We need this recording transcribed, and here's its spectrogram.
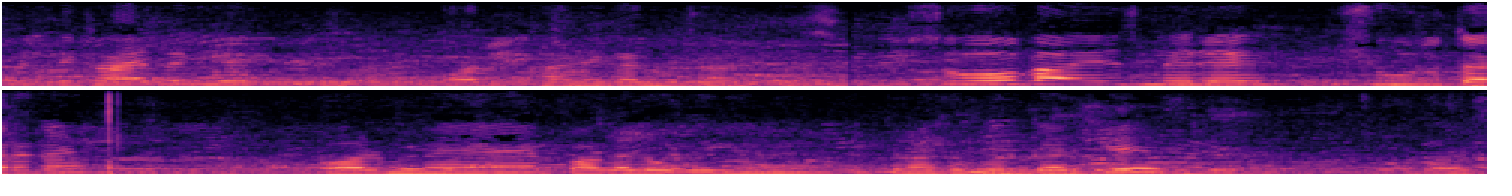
फिर दिखाए देंगे और खाने का इंतज़ार सो गाइस मेरे शूज़ उतर गए और मैं पागल हो गई हूँ इतना सफ़र करके। बस,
